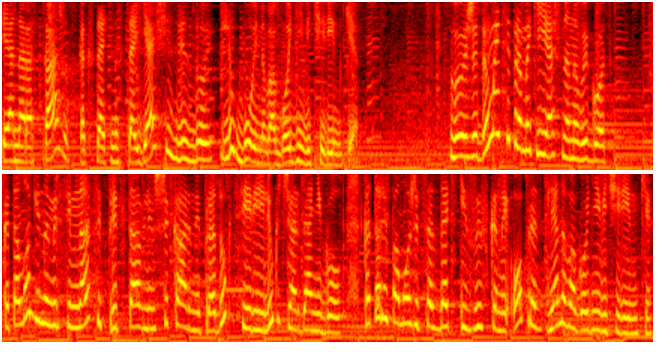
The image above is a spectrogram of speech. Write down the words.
И она расскажет, как стать настоящей звездой любой новогодней вечеринки. Вы уже думаете про макияж на Новый год? В каталоге номер 17 представлен шикарный продукт серии Люкс Giordani Gold, который поможет создать изысканный образ для новогодней вечеринки.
